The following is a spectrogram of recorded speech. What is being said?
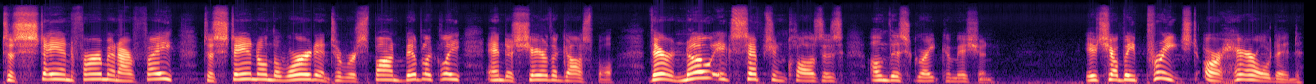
to stand firm in our faith, to stand on the word, and to respond biblically and to share the gospel. There are no exception clauses on this Great Commission. It shall be preached or heralded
